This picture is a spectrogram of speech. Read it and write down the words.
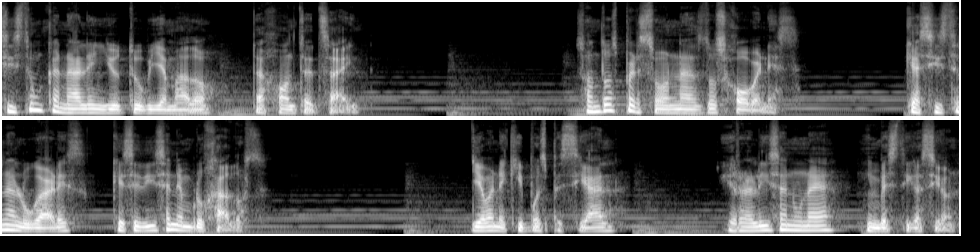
Existe un canal en YouTube llamado The Haunted Side. Son dos personas, dos jóvenes, que asisten a lugares que se dicen embrujados. Llevan equipo especial y realizan una investigación.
